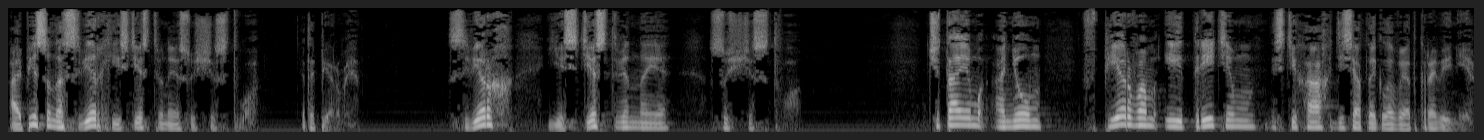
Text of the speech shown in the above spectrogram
описано сверхъестественное существо. Это первое. Сверхъестественное существо. Читаем о нем в первом и третьем стихах 10 главы Откровения.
